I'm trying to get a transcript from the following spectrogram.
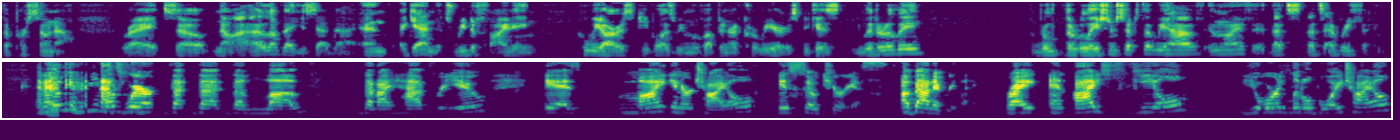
the persona right? So no, I, I love that you said that. And again, it's redefining who we are as people as we move up in our careers because literally re- the relationships that we have in life that's that's everything and i think that that's where the, the the love that i have for you is my inner child is so curious about everything right and i feel your little boy child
